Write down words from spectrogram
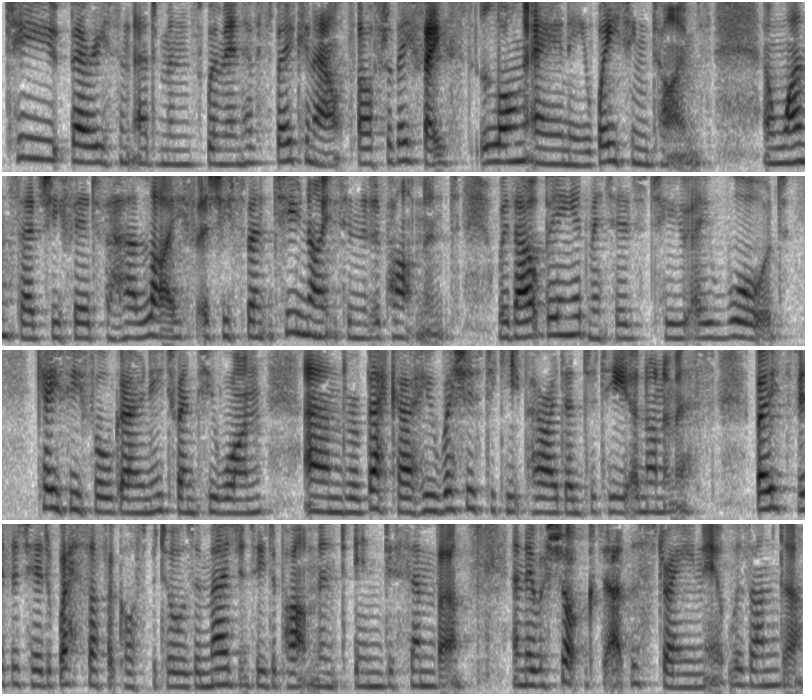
two Bury St Edmunds women have spoken out after they faced long A&E waiting times, and one said she feared for her life as she spent two nights in the department without being admitted to a ward. Casey Fulgoni, 21, and Rebecca, who wishes to keep her identity anonymous, both visited West Suffolk Hospital's emergency department in December, and they were shocked at the strain it was under.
